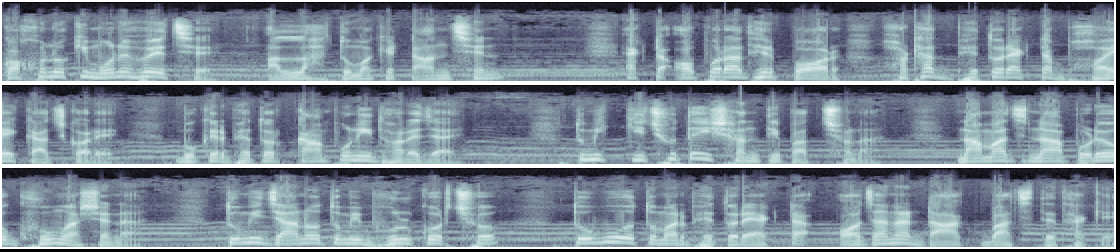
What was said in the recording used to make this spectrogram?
কখনো কি মনে হয়েছে আল্লাহ তোমাকে টানছেন? একটা অপরাধের পর হঠাৎ ভেতর একটা ভয়ে কাজ করে, বুকের ভেতর কাঁপুনি ধরে যায়। তুমি কিছুতেই শান্তি পাচ্ছ না, নামাজ না পড়েও ঘুম আসে না। তুমি জানো তুমি ভুল করছ, তবুও তোমার ভেতরে একটা অজানা ডাক বাঁচতে থাকে।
